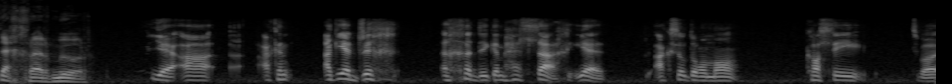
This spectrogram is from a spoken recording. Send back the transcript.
dechrau'r mŵr. Ie, yeah, a, ac, yn, ac i edrych ychydig ymhellach, ie, yeah, Axel Domo colli bo,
